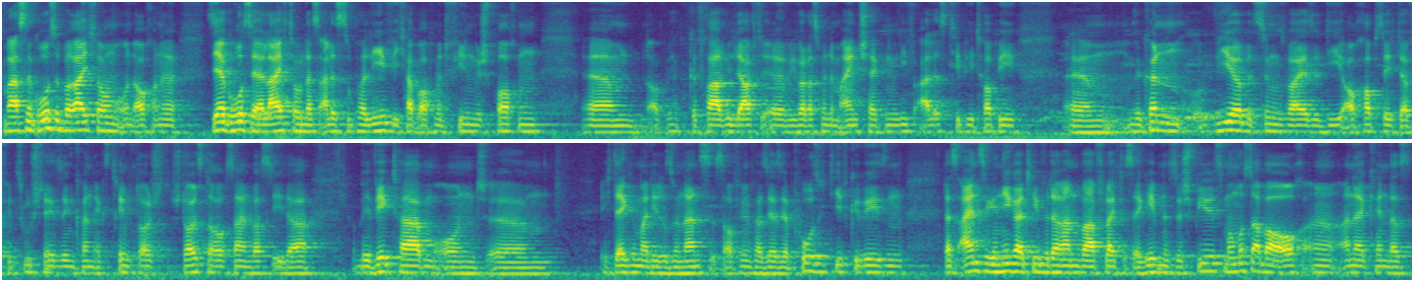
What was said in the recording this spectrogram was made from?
war es eine große Bereicherung und auch eine sehr große Erleichterung, dass alles super lief. Ich habe auch mit vielen gesprochen. Ähm, ich habe gefragt, wie, läuft, äh, wie war das mit dem Einchecken? Lief alles tippitoppi? Ähm, wir können, wir beziehungsweise die auch hauptsächlich dafür zuständig sind, können extrem stolz, stolz darauf sein, was sie da bewegt haben und ähm, ich denke mal, die Resonanz ist auf jeden Fall sehr, sehr positiv gewesen. Das einzige Negative daran war vielleicht das Ergebnis des Spiels. Man muss aber auch äh, anerkennen, dass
